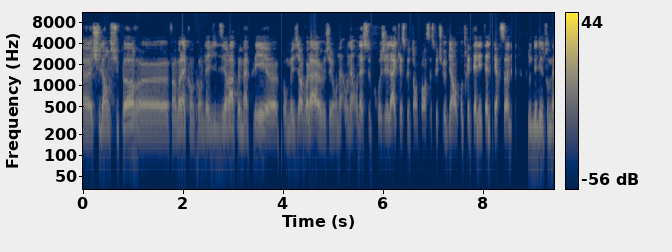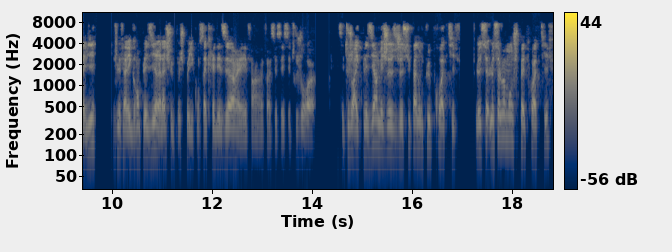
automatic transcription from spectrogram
Euh, je suis là en support. Euh, enfin voilà, quand, quand David Zera peut m'appeler euh, pour me dire voilà, euh, on a, on, a, on a ce projet-là, qu'est-ce que tu en penses? Est-ce que tu veux bien rencontrer telle et telle personne Nous donner ton avis? Je le fais avec grand plaisir et là, je, je peux y consacrer des heures et enfin c'est toujours, c'est toujours avec plaisir, mais je je suis pas non plus proactif. Le seul, le seul moment où je peux être proactif,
